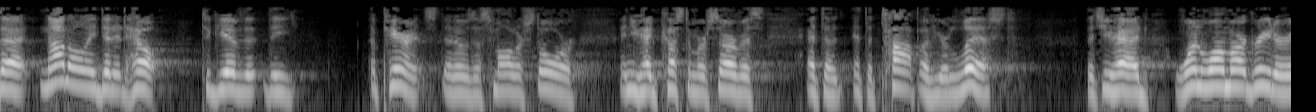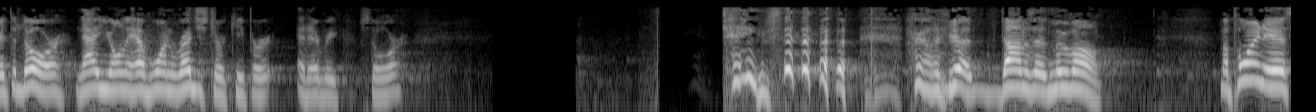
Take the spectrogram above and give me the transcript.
that not only did it help to give the, the appearance that it was a smaller store and you had customer service at the at the top of your list, that you had one Walmart greeter at the door. Now you only have one register keeper at every store. James. yeah, Donna says, move on. My point is,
